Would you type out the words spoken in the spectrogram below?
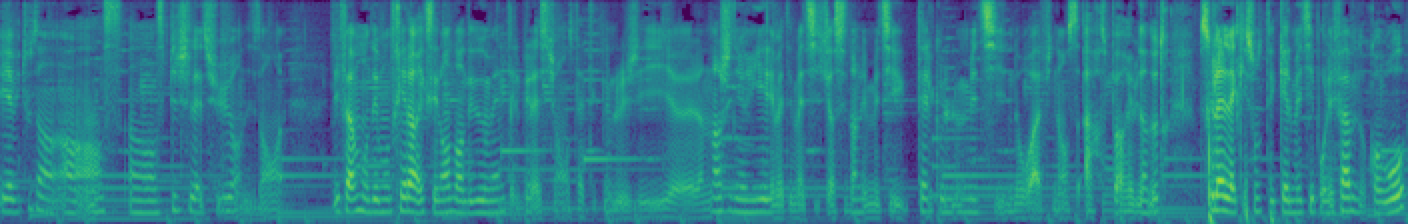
Et il y avait tout un, un speech là-dessus en disant les femmes ont démontré leur excellence dans des domaines tels que la science, la technologie, euh, l'ingénierie et les mathématiques, ainsi dans les métiers tels que le métier, droit, finance, art, sport et bien d'autres. Parce que là, la question c'était quel métier pour les femmes. Donc en gros,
